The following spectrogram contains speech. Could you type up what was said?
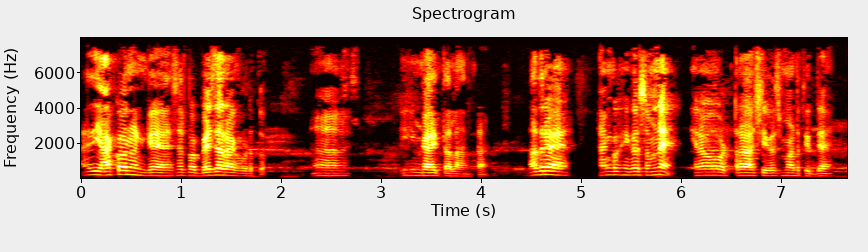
ಅದು ಯಾಕೋ ನನ್ಗೆ ಸ್ವಲ್ಪ ಬೇಜಾರಾಗ್ಬಿಡ್ತು. ಆ, ಹಿಂಗಾಯ್ತಲ್ಲ ಅಂತ. ಆದ್ರೆ ಹಂಗೋ ಹಿಂಗೋ ಸುಮ್ನೆ ಏನೋ ಟ್ರಾಶ್ ಯೂಸ್ ಮಾಡ್ತಿದ್ದೆ.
